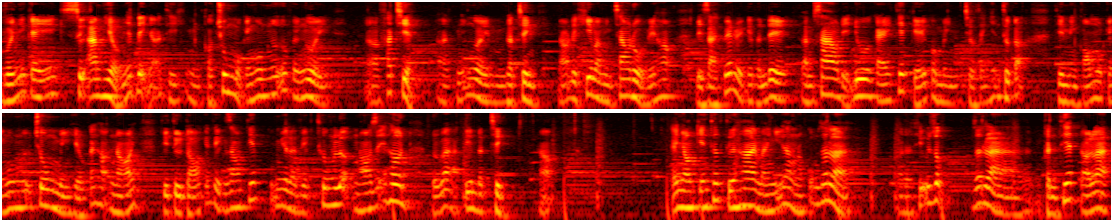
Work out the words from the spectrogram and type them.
với những cái sự am hiểu nhất định á, thì mình có chung một cái ngôn ngữ với người uh, phát triển uh, những người lập trình đó để khi mà mình trao đổi với họ để giải quyết về cái vấn đề làm sao để đưa cái thiết kế của mình trở thành hiện thực á, thì mình có một cái ngôn ngữ chung mình hiểu cách họ nói thì từ đó cái việc giao tiếp cũng như là việc thương lượng nó dễ hơn đối với cả team lập trình đó. Cái nhóm kiến thức thứ hai mà anh nghĩ rằng nó cũng rất là uh, hữu dụng rất là cần thiết đó là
